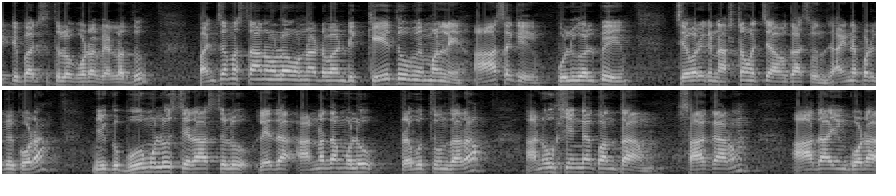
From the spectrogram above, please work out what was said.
ఎట్టి పరిస్థితుల్లో కూడా వెళ్ళొద్దు. పంచమ స్థానంలో ఉన్నటువంటి కేతు మిమ్మల్ని ఆశకి పులిగొల్పి చివరికి నష్టం వచ్చే అవకాశం ఉంది. అయినప్పటికీ కూడా మీకు భూములు స్థిరాస్తులు లేదా అన్నదమ్ములు ప్రభుత్వం ద్వారా అనూహ్యంగా కొంత సహకారం ఆదాయం కూడా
